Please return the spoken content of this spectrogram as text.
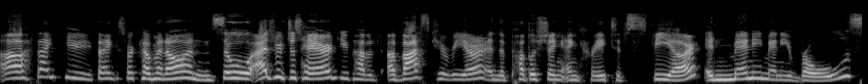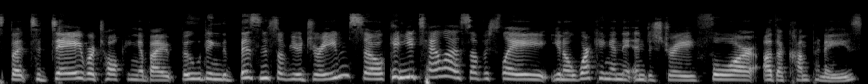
Oh, thank you. Thanks for coming on. So, as we've just heard, you've had a vast career in the publishing and creative sphere in many, many roles. But today we're talking about building the business of your dreams. So, can you tell us, obviously, you know, working in the industry for other companies,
